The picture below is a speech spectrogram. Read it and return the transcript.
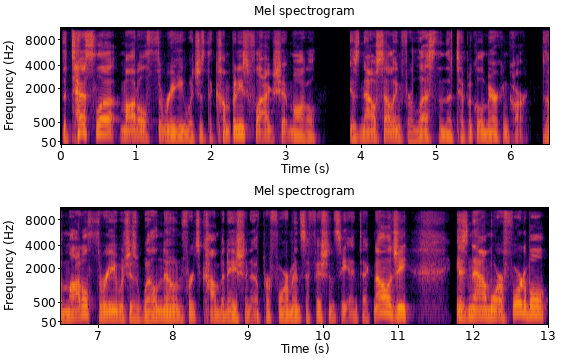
The Tesla Model 3, which is the company's flagship model, is now selling for less than the typical American car. The Model 3, which is well known for its combination of performance, efficiency, and technology, is now more affordable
